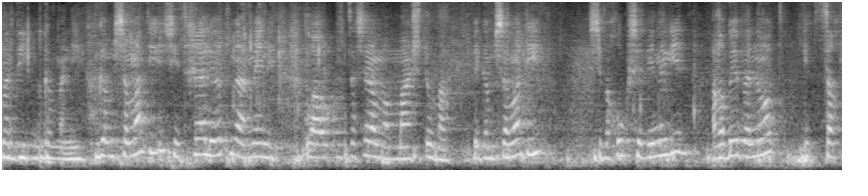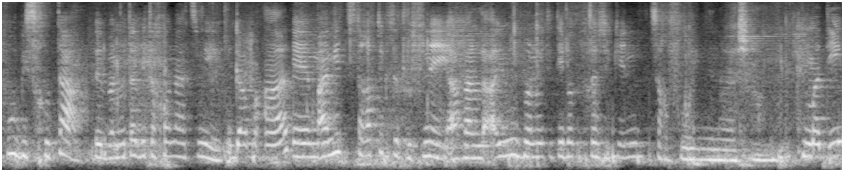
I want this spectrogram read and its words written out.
מדהים. גם אני. גם שמעתי שהיא התחילה להיות מאמנת. וואו, הקבוצה שלה ממש טובה. וגם שמעתי שבחוג שלי נגיד, הרבה בנות הצטרפו בזכותה, ובנו את הביטחון העצמי. גם את? אמ, אני הצטרפתי קצת לפני, אבל היו בנות איתי בקבוצה שכן הצטרפו עם מינוי השם. מדהים.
